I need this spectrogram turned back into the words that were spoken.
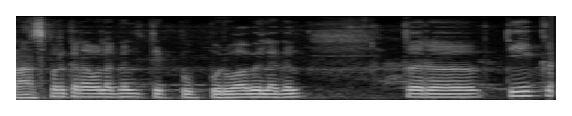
ट्रान्सफर करावं लागेल ते पु पुरवावे लागेल. तर ते एक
